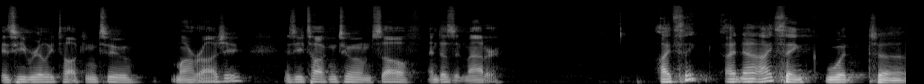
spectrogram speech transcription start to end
Is he really talking to Maharaji? Is he talking to himself, and does it matter? I think. I, I think what, uh,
